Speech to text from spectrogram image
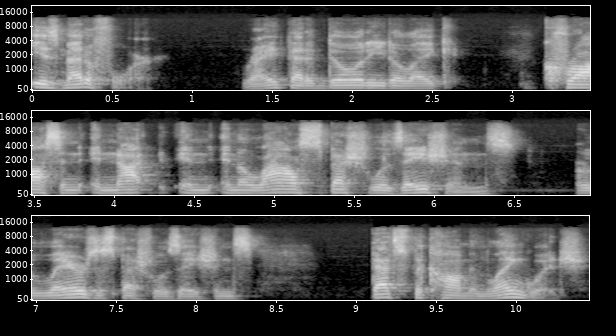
is metaphor right? That ability to like cross and, and not and, and allow specializations or layers of specializations that's the common language.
